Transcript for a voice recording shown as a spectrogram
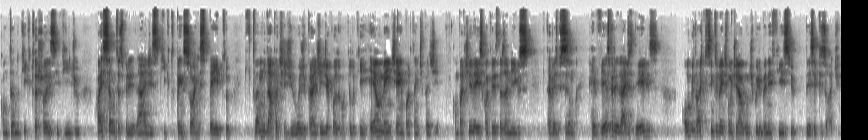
contando o que, que tu achou desse vídeo, quais são tuas prioridades, o que, que tu pensou a respeito, o que, que tu vai mudar a partir de hoje para agir de acordo com aquilo que realmente é importante para ti. Compartilha isso com aqueles teus amigos que talvez precisam rever as prioridades deles ou que tu acha que simplesmente vão tirar algum tipo de benefício desse episódio.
